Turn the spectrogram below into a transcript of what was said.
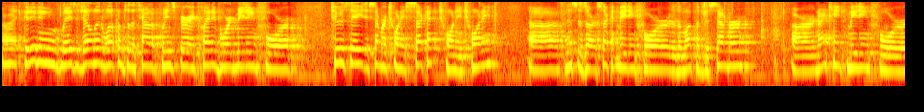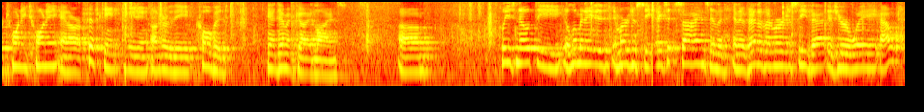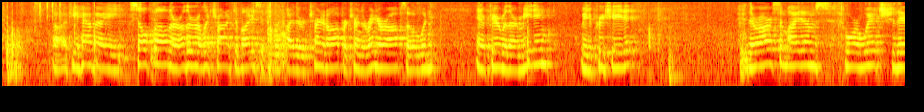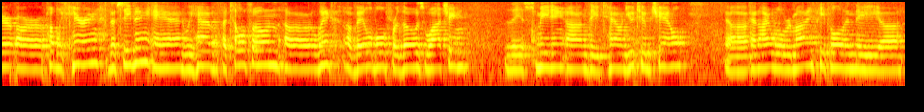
All right, good evening, ladies and gentlemen. Welcome to the Town of Queensbury Planning Board meeting for Tuesday, December 22nd, 2020. Uh, This is our second meeting for the month of December, our 19th meeting for 2020, and our 15th meeting under the COVID pandemic guidelines. Please note the illuminated emergency exit signs in the, in event of an emergency, that is your way out. Uh, If you have a cell phone or other electronic device, if you would either turn it off or turn the ringer off so it wouldn't interfere with our meeting, we'd appreciate it. There are some items for which there are a public hearing this evening, and we have a telephone uh, link available for those watching this meeting on the town YouTube channel. Uh, And I will remind people in the, uh,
